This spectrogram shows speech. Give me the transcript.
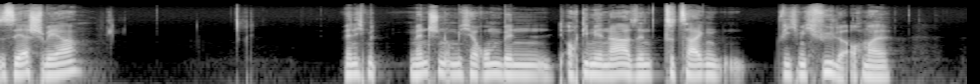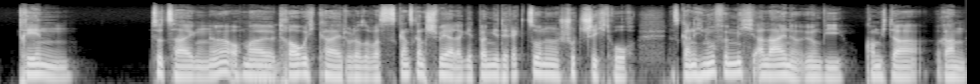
ist sehr schwer, wenn ich mit Menschen um mich herum bin, auch die mir nahe sind, zu zeigen, wie ich mich fühle, auch mal Tränen zu zeigen, ne? auch mal mhm. Traurigkeit oder sowas. Das ist ganz, ganz schwer. Da geht bei mir direkt so eine Schutzschicht hoch. Das kann ich nur für mich alleine irgendwie, komme ich da ran.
